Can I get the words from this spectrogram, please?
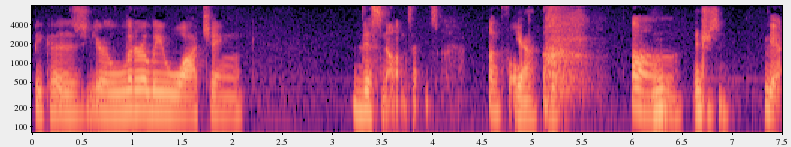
because you're literally watching this nonsense unfold. Yeah. Um, Interesting. yeah,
